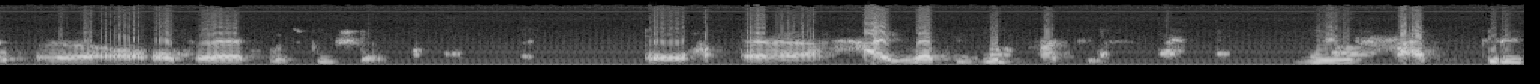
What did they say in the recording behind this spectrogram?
of, uh, of uh, prostitution or uh, hypnotism practice, we have three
